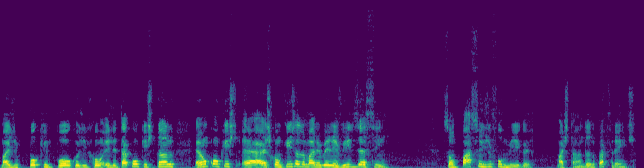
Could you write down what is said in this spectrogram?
mas de pouco em pouco ele tá conquistando, é um conquista, é, as conquistas do Mário Benevides é assim, são passos de formiga, mas tá andando para frente,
